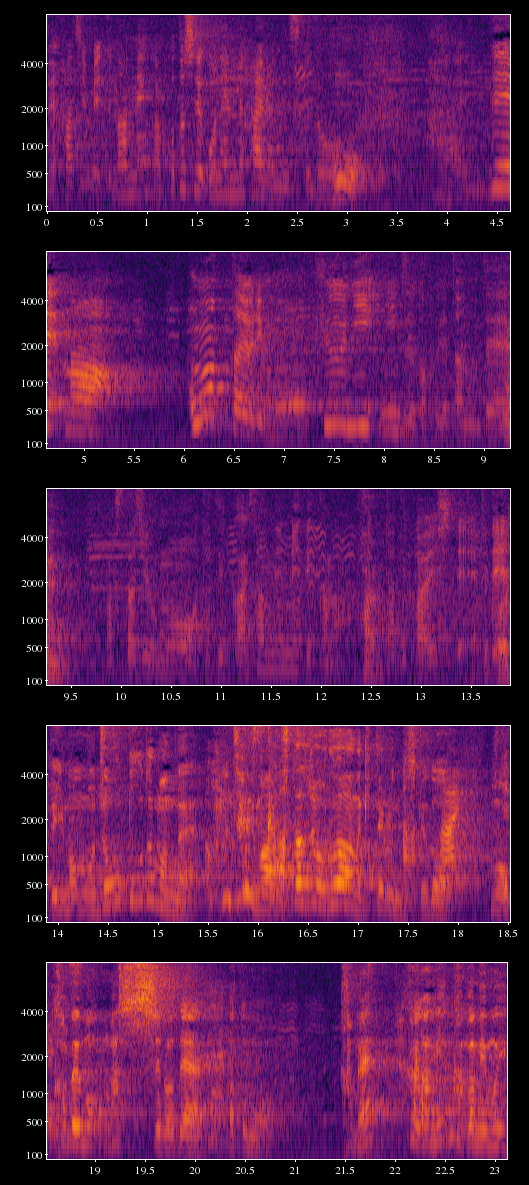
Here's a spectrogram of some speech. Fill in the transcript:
ね始めて何年間今年で5年目入るんですけど、はほい、でまあ思ったよりも急に人数が増えたので、うんまあ、スタジオも建て替え3年目でかな、はい。建て替えして。うてかえて今もう上等だもんね。あ本当ですか？今スタジオルアーナ来てるんですけど、あはい。もう壁も真っ白で、あともう壁？鏡？鏡もいっ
